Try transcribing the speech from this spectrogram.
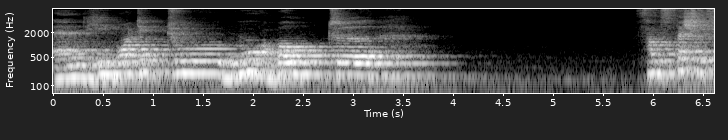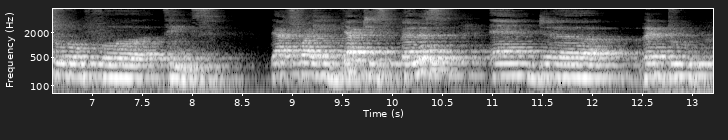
And he wanted to know about uh, some special sort of uh, things. That's why he left his palace and uh, went to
